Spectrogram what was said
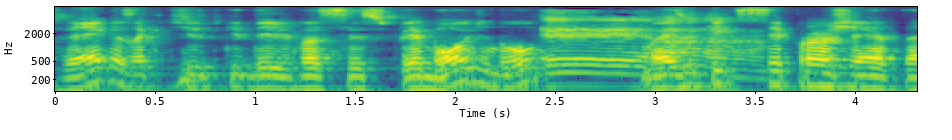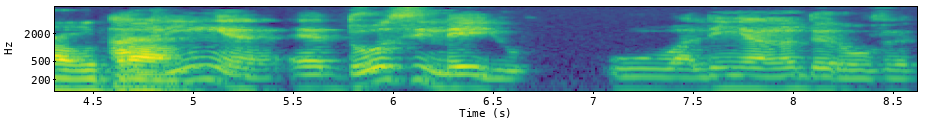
Vegas, acredito que deva ser Super Bowl de novo. É, mas a, o que, que você projeta aí para. A linha é 12,5, a linha under-over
